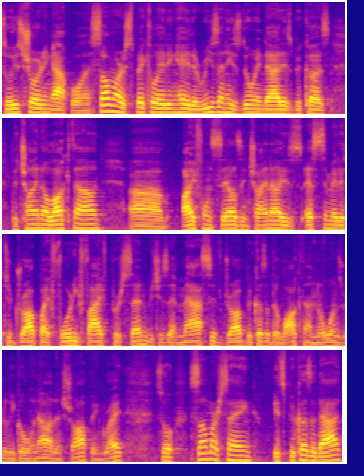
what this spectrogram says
So he's shorting Apple. And some are speculating, hey, the reason he's doing that is because the China lockdown um, iPhone sales in China is estimated to drop by 45%, which is a massive drop because of the lockdown. No one's really going out and shopping, right? So some are saying it's because of that,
